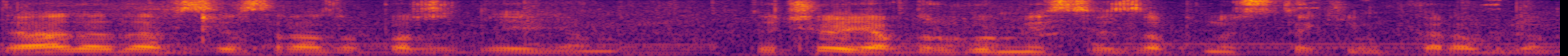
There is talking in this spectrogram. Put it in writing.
Да-да-да, все сразу по ЖД идем. Ты что, я в другом месте запнусь с таким кораблем.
